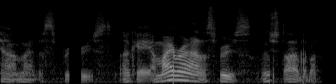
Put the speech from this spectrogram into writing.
Yeah, I'm out of spruce. Okay, I might run out of spruce. I just thought about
